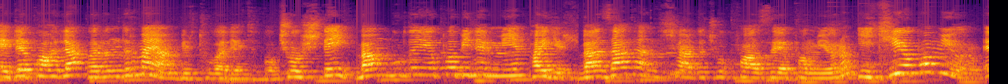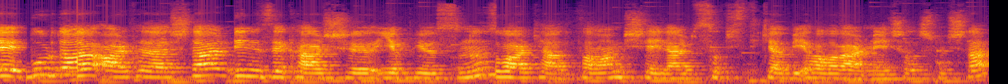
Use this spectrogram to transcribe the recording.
edep ahlak barındırmayan bir tuvalet bu. Hiç hoş değil. Ben burada yapabilir miyim? Hayır. Ben zaten dışarıda çok fazla yapamıyorum. İyi ki yapamıyorum. Evet burada da arkadaşlar denize karşı yapıyorsunuz. Duvar kağıdı falan bir şeyler. Bir sofistike bir hava vermeye çalışmışlar.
